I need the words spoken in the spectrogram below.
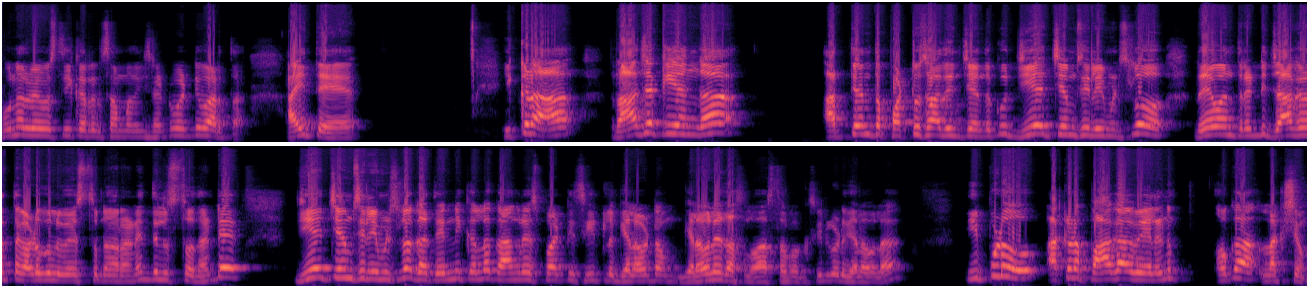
పునర్వ్యవస్థీకరణకు సంబంధించినటువంటి వార్త. అయితే ఇక్కడ రాజకీయంగా అత్యంత పట్టు సాధించేందుకు జిహెచ్ఎంసీ లిమిట్స్లో రేవంత్ రెడ్డి జాగ్రత్తగా అడుగులు వేస్తున్నారని తెలుస్తుంది. అంటే జిహెచ్ఎంసీ లిమిట్స్లో గత ఎన్నికల్లో కాంగ్రెస్ పార్టీ సీట్లు గెలవటం గెలవలేదు అసలు వాస్తవం ఒక సీట్ కూడా గెలవలే? ఇప్పుడు అక్కడ పాగా వేయాలని ఒక లక్ష్యం.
